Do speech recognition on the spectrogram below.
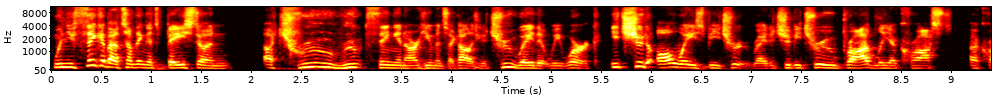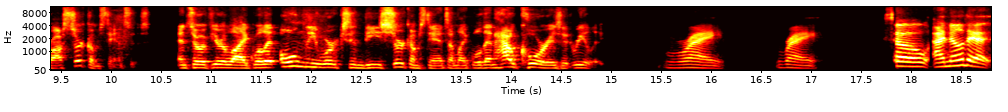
when you think about something that's based on a true root thing in our human psychology, a true way that we work, it should always be true, right? It should be true broadly across across circumstances. And so if you're like, well, it only works in these circumstances, I'm like, well, then how core is it really? Right. Right. So I know that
